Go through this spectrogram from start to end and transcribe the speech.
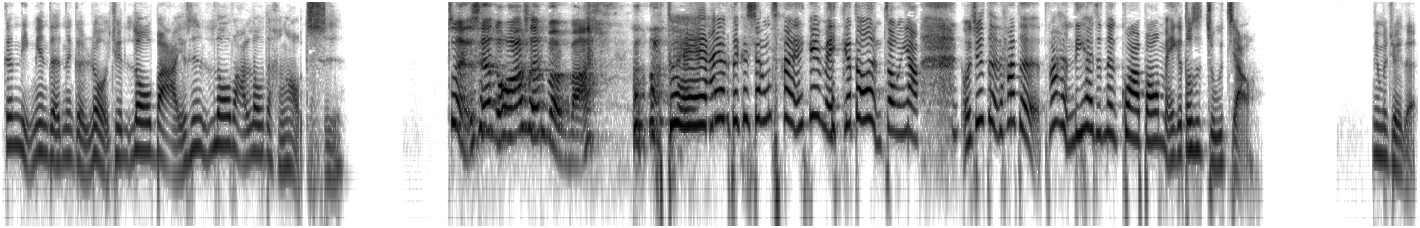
跟里面的那个肉，就卤吧，有些卤吧卤的很好吃。重点是那个花生粉吧？对，还有那个香菜，因为每个都很重要。我觉得它的它很厉害，就那个挂包每一个都是主角。你有没有觉得？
